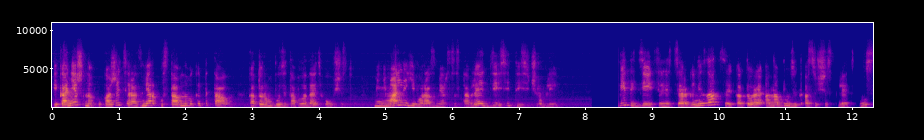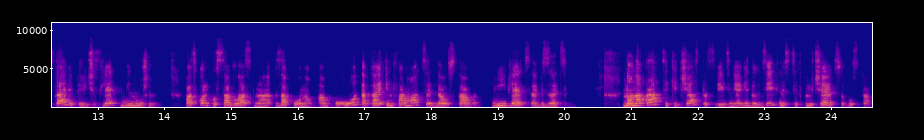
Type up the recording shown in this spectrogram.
И, конечно, укажите размер уставного капитала, которым будет обладать общество. Минимальный его размер составляет 10 тысяч рублей. Виды деятельности организации, которые она будет осуществлять, в уставе перечислять не нужно, поскольку согласно закону об ООО такая информация для устава не является обязательной. Но на практике часто сведения о видах деятельности включаются в устав.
